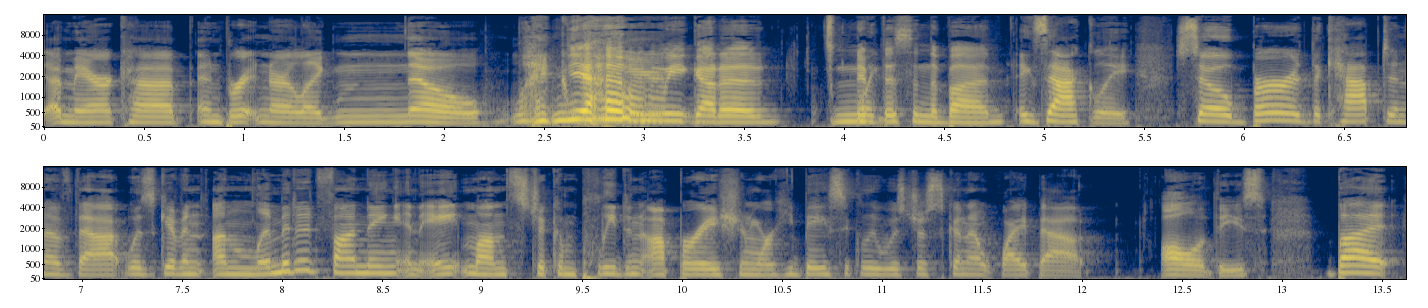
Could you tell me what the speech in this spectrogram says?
america and britain are like no like Yeah, we- we gotta nip this in the bud. Exactly. So Byrd, the captain of that, was given unlimited funding in eight months to complete an operation where he basically was just going to wipe out all of these. But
